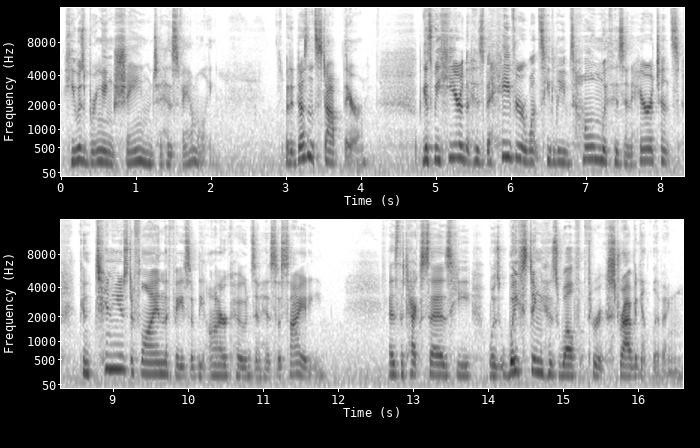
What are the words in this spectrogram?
he was bringing shame to his family. But it doesn't stop there, because we hear that his behavior once he leaves home with his inheritance continues to fly in the face of the honor codes in his society. As the text says, he was wasting his wealth through extravagant living.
